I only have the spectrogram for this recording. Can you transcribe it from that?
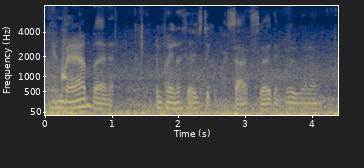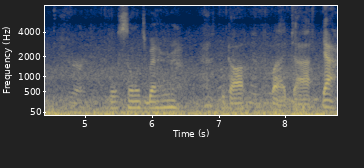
I anything bad, but I'm playing this. I just took off my socks, so I didn't really want to feel so much better. Take off, but uh, yeah.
